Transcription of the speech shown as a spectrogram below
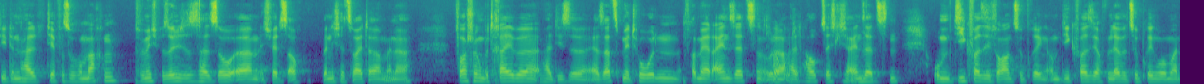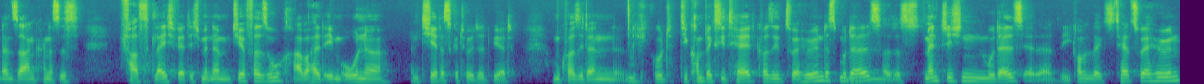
die dann halt Tierversuche machen. Für mich persönlich ist es halt so, ähm, ich werde es auch, wenn ich jetzt weiter meine Forschung betreibe, halt diese Ersatzmethoden vermehrt einsetzen oder halt hauptsächlich einsetzen, um die quasi voranzubringen, um die quasi auf ein Level zu bringen, wo man dann sagen kann, das ist fast gleichwertig mit einem Tierversuch, aber halt eben ohne ein Tier, das getötet wird, um quasi dann die Komplexität quasi zu erhöhen des Modells, mhm. also des menschlichen Modells, äh, die Komplexität zu erhöhen,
